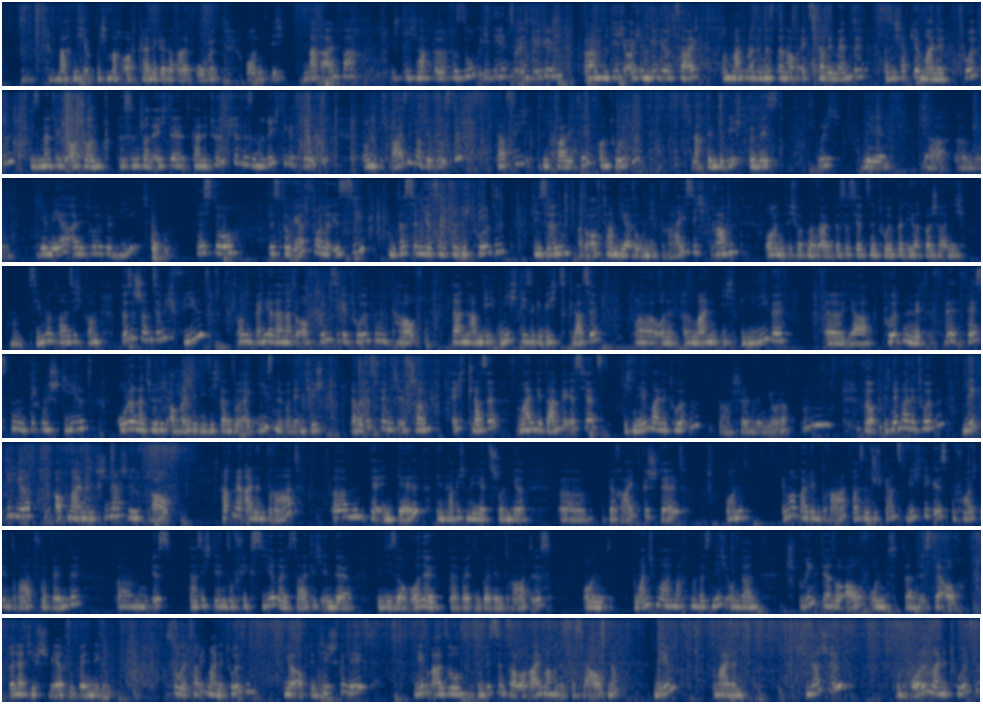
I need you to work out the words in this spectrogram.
mache nicht, ich mache oft keine Generalprobe und ich mache einfach ich, ich habe äh, versucht, Ideen zu entwickeln, ähm, die ich euch im Video zeige. Und manchmal sind es dann auch Experimente. Also ich habe hier meine Tulpen. Die sind natürlich auch schon, das sind schon echte, keine Tülpchen, das sind richtige Tulpen. Und ich weiß nicht, ob ihr wusstet, dass sich die Qualität von Tulpen nach dem Gewicht bemisst. Sprich, je, ja, ähm, je mehr eine Tulpe wiegt, desto desto wertvoller ist sie. Und das sind jetzt natürlich Tulpen, die sind, also oft haben die ja so um die 30 Gramm. Und ich würde mal sagen, das ist jetzt eine Tulpe, die hat wahrscheinlich 37 hm, Gramm. Das ist schon ziemlich viel. Und wenn ihr dann also oft günstige Tulpen kauft, dann haben die nicht diese Gewichtsklasse. Äh, und also mein, ich liebe äh, ja, Tulpen mit fe festen, dicken Stiel. Oder natürlich auch welche, die sich dann so ergießen über den Tisch. Aber das finde ich ist schon echt klasse. Mein Gedanke ist jetzt, ich nehme meine Tulpen. Ah, schön sind die, oder? Mm. So, ich nehme meine Tulpen, lege die hier auf meinen China-Schilf drauf, habe mir einen Draht, ähm, der in Gelb, den habe ich mir jetzt schon hier äh, bereitgestellt. Und immer bei dem Draht, was natürlich ganz wichtig ist, bevor ich den Draht verwende, ähm, ist, dass ich den so fixiere, seitlich in, der, in dieser Rolle, die bei dem Draht ist. Und manchmal macht man das nicht und dann springt der so auf und dann ist der auch relativ schwer zu bändigen. So, jetzt habe ich meine Tulpen hier auf den Tisch gelegt. Nehme also so ein bisschen Sauerei machen ist das ja auch, ne? Nehme meinen Chinaschilf und rolle meine Tulpen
